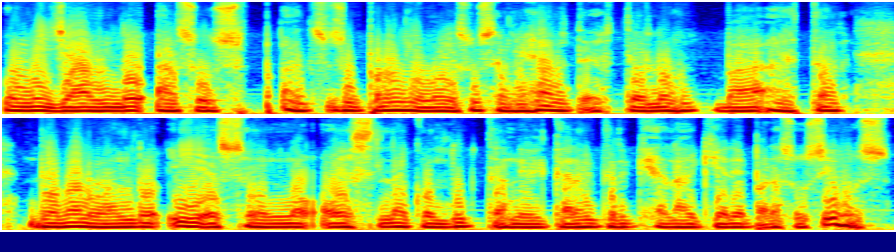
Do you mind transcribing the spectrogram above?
humillando a sus a su prójimo y a sus semejantes. Usted los va a estar devaluando y eso no es la conducta ni el carácter que Allah quiere para sus hijos.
